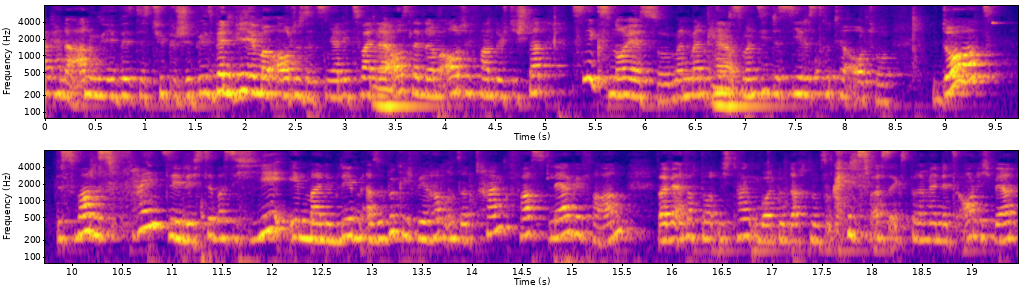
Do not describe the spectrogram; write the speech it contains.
keine Ahnung, ihr wisst, das typische Bild, wenn wir immer im Auto sitzen, ja, die zwei, drei ja. Ausländer im Auto fahren durch die Stadt, das ist nichts Neues so. Man, man kennt ja. das, man sieht das jedes dritte Auto. Dort das war das feindseligste, was ich je in meinem Leben, also wirklich, wir haben unseren Tank fast leer gefahren, weil wir einfach dort nicht tanken wollten und dachten uns, okay, das war das Experiment jetzt auch nicht wert.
